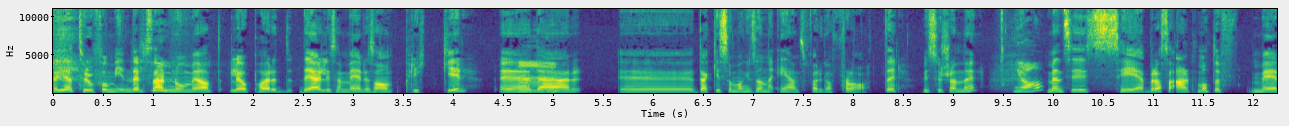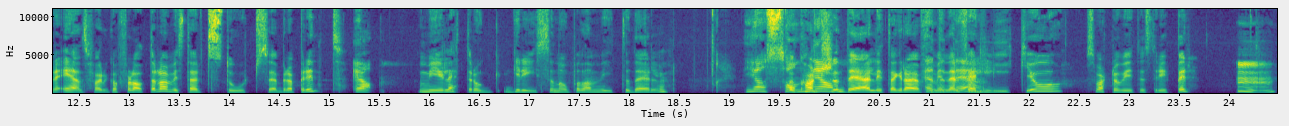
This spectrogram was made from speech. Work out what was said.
Jeg tror for min del så er det noe med at leopard, det er liksom mer sånn prikker. Mhm. Det er eh, Det er ikke så mange sånne ensfarga flater, hvis du skjønner. Ja. Mens i sebra så er det på en måte mer ensfarga flater, da, hvis det er et stort sebraprint. Ja. Mye lettere å grise noe på den hvite delen. ja, sånn, Så kanskje det er litt av greia for min del, for jeg liker jo svarte og hvite striper. ja. Mm.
